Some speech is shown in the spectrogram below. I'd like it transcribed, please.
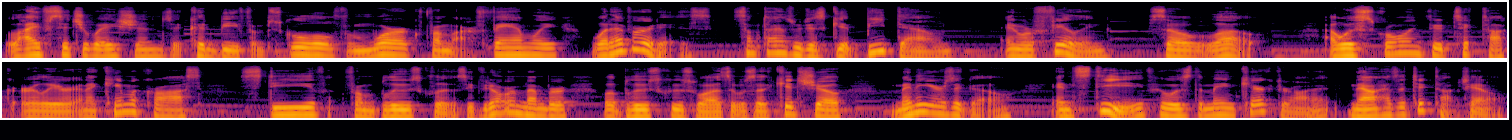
life situations, it could be from school, from work, from our family, whatever it is. Sometimes we just get beat down and we're feeling so low. I was scrolling through TikTok earlier and I came across Steve from Blues Clues. If you don't remember what Blues Clues was, it was a kids show many years ago and Steve, who was the main character on it, now has a TikTok channel.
